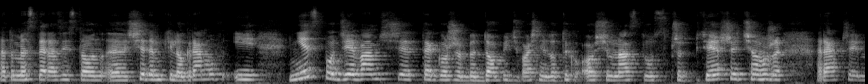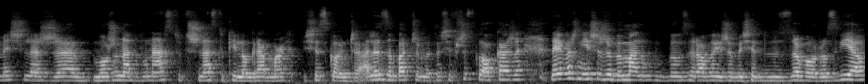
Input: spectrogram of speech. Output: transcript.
Natomiast teraz jest to e, 7 kg i nie spodziewam się tego, żeby dobić właśnie do tych 18 sprzed pierwszej ciąży. Raczej myślę, że może na 12-13 kg się skończę, ale zobaczymy, to się wszystko okaże. Najważniejsze, żeby maluch był zdrowy i żeby się zdrowo rozwijał,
